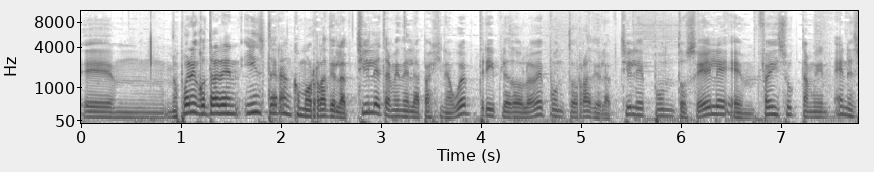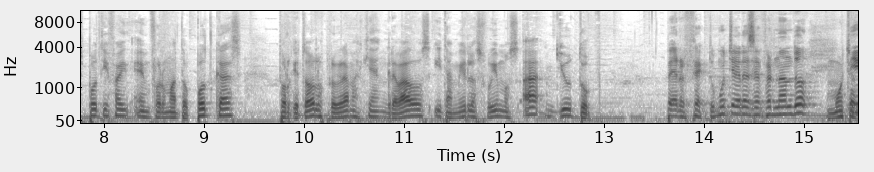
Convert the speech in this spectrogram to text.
Eh, nos pueden encontrar en Instagram como Radio Lab Chile, también en la página web www.radiolabchile.cl, en Facebook, también en Spotify en formato podcast, porque todos los programas quedan grabados y también los subimos a YouTube. Perfecto, muchas gracias Fernando. Muchas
